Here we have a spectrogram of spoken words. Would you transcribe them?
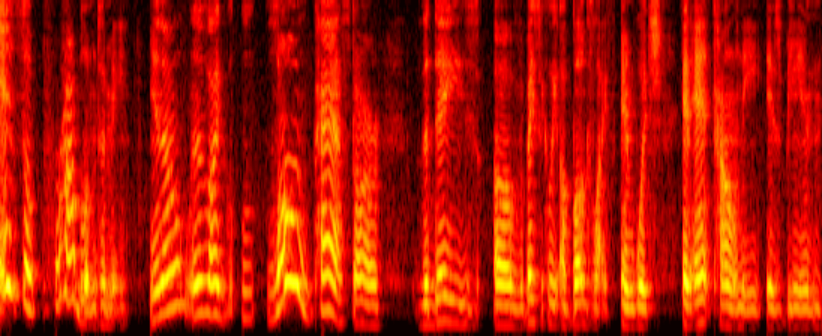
is a problem to me. You know, it's like long past are the days of basically a bug's life in which an ant colony is being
